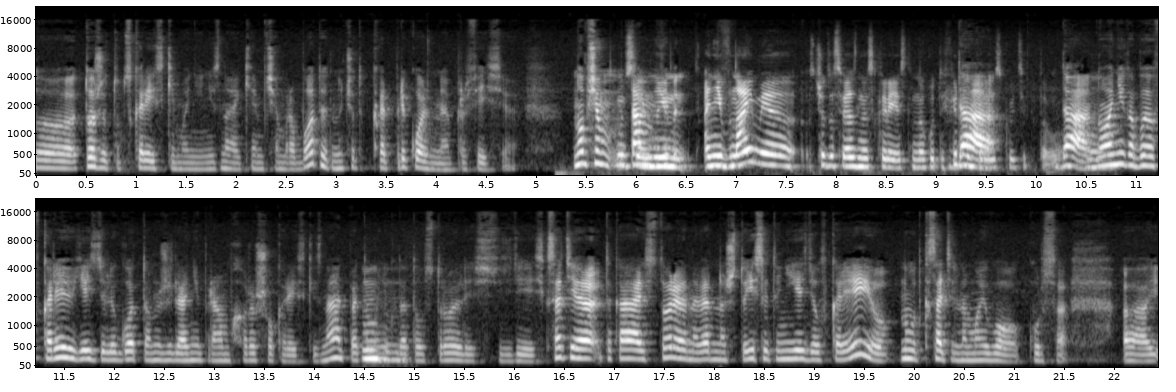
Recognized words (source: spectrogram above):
э, тоже тут с корейским они, не знаю, кем, чем работают, но что-то какая-то прикольная профессия. Ну, в общем, смысле, там... они, ребя- они в найме что-то связанное с корейским, на какую-то фирму Да. корейскую, типа того. Да, Ну. но они как бы в Корею ездили год, там жили, они прям хорошо корейский знают, поэтому они Мгм. куда-то устроились здесь. Кстати, такая история, наверное, что если ты не ездил в Корею, ну вот касательно моего курса, э,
